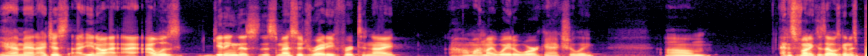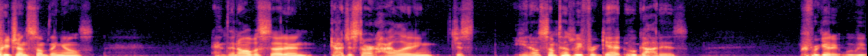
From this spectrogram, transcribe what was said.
yeah, man, I just, I, you know, I, I was getting this, this message ready for tonight um, on my way to work, actually. Um, and it's funny because I was going to preach on something else then all of a sudden, God just started highlighting just, you know, sometimes we forget who God is. We forget it. We,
